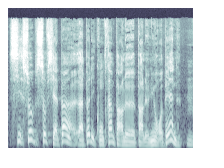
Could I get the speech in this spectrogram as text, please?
si, sauf, sauf, si Apple, Apple est contraint par le par l'Union européenne. Mm.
